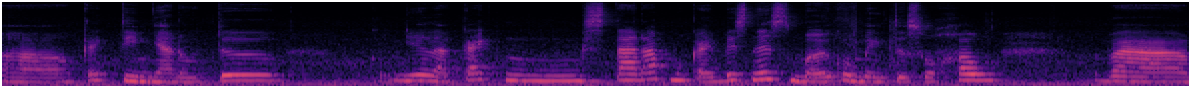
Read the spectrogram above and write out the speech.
uh, cách tìm nhà đầu tư cũng như là cách start up một cái business mới của mình từ số 0 và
